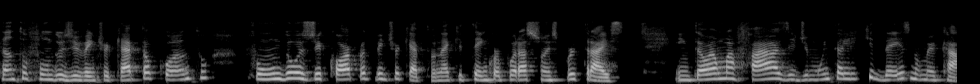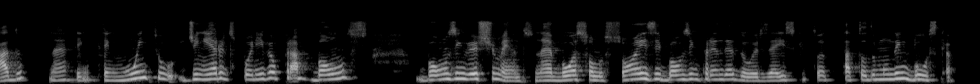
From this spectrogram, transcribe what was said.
Tanto fundos de venture capital quanto fundos de corporate venture capital, né, que tem corporações por trás. Então é uma fase de muita liquidez no mercado, né? Tem, tem muito dinheiro disponível para bons bons investimentos, né? Boas soluções e bons empreendedores. É isso que está todo mundo em busca.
